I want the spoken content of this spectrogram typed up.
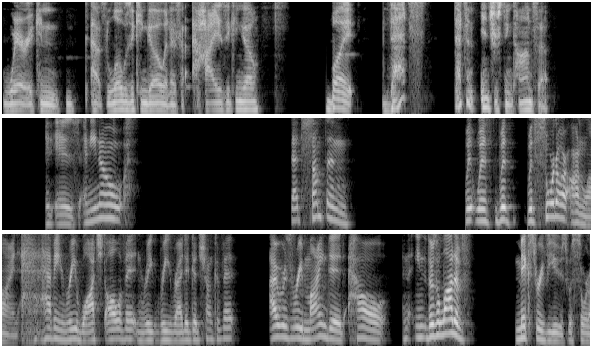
where it can as low as it can go and as high as it can go. But that's that's an interesting concept. It is, and you know, that's something with with with with Sword Art Online. h- Having rewatched all of it and re- reread a good chunk of it, I was reminded how and, know, there's a lot of mixed reviews with Sword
